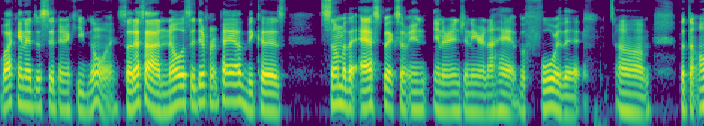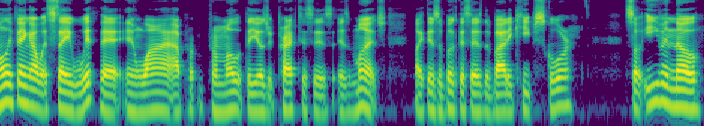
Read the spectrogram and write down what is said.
Why can't I just sit there and keep going? So that's how I know it's a different path because some of the aspects of in, inner engineering I had before that. Um, but the only thing I would say with that and why I pr- promote the yogic practices as much, like there's a book that says the body keeps score. So even though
